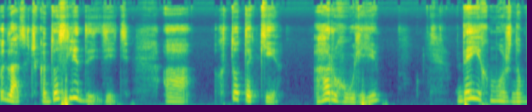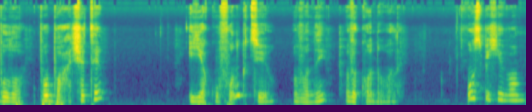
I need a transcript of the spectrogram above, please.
Будь ласка, дослідіть, а, хто такі гаргулії, де їх можна було побачити, і яку функцію вони виконували. Успіхів вам!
